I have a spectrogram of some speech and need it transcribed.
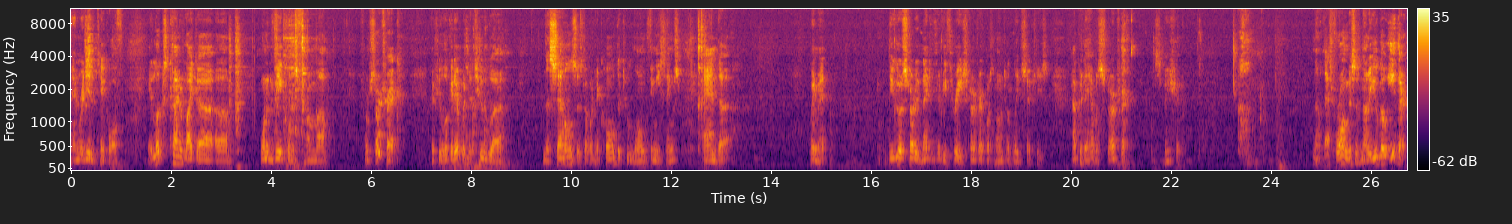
and ready to take off. It looks kind of like a, uh, one of the vehicles from uh, from Star Trek. If you look at it with the two uh, nacelles, is that what they're called? The two long thingy things. And uh, Wait a minute. Hugo started in 1953. Star Trek wasn't on until the late 60s. How could they have a Star Trek spaceship? Oh. No, that's wrong. This is not a Hugo either.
